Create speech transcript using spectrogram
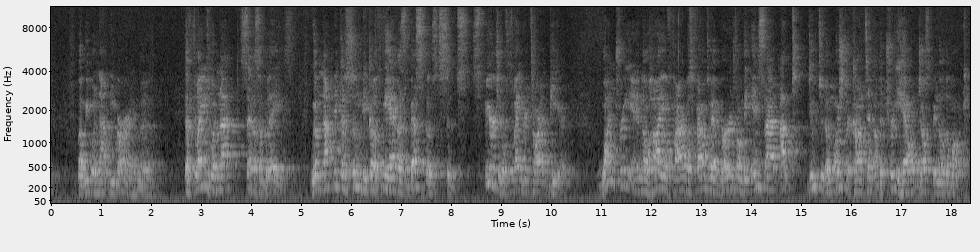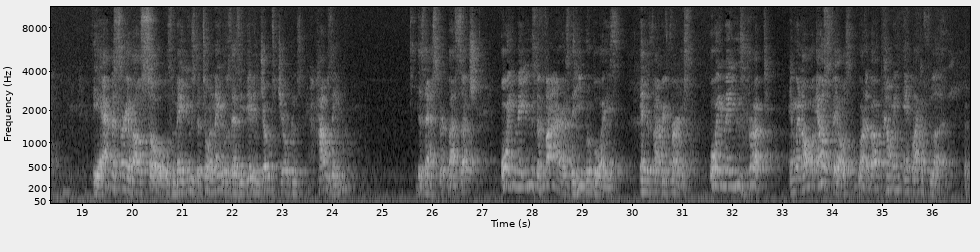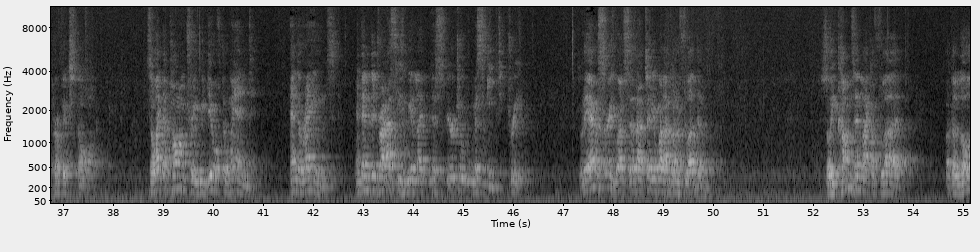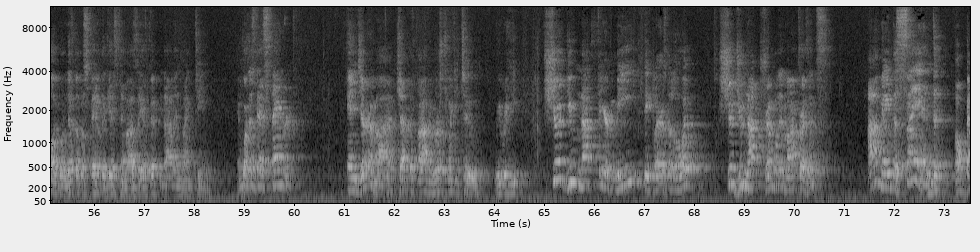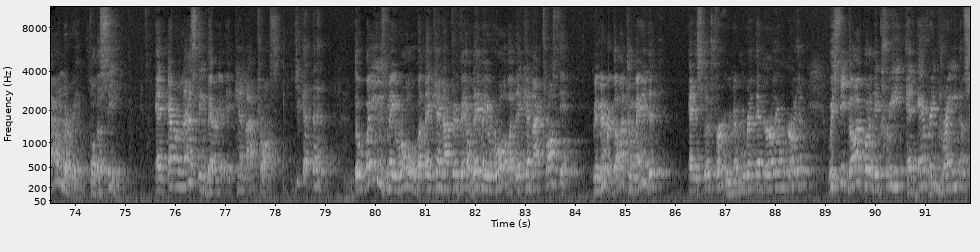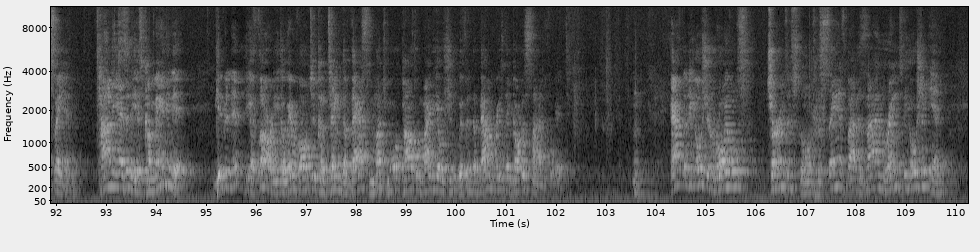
but we will not be burned. Amen. The flames will not set us ablaze. We'll not be consumed because we have asbestos s- spiritual flame retardant gear. One tree in an Ohio fire was found to have burned from the inside out due to the moisture content of the tree held just below the bark. The adversary of our souls may use the tornadoes as he did in Job's children's housing disaster by such, or he may use the fires, the Hebrew boys, in the fiery furnace, or he may use drought. And when all else fails, what about coming in like a flood, the perfect storm? So like the palm tree, we deal with the wind and the rains. And then in the dry season, we're like the spiritual mesquite tree. So the adversary's well says, I tell you what, I'm going to flood them. So he comes in like a flood, but the Lord will lift up a standard against him, Isaiah 59 and 19. And what is that standard? In Jeremiah chapter 5 and verse 22, we read, Should you not fear me, declares the Lord? Should you not tremble in my presence? I made the sand a boundary for the sea, an everlasting barrier it cannot cross. Did you get that? The waves may roll, but they cannot prevail. They may roar, but they cannot cross it. Remember, God commanded, and it stood firm. Remember we read that earlier? earlier? We see God put a decree in every grain of sand, tiny as it is, commanding it, giving it the authority, the wherewithal to contain the vast, much more powerful, mighty ocean within the boundaries that God assigned for it. Hmm. After the ocean roils, churns, and storms, the sands by design reins the ocean in,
